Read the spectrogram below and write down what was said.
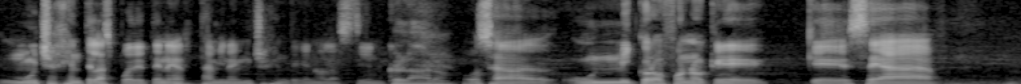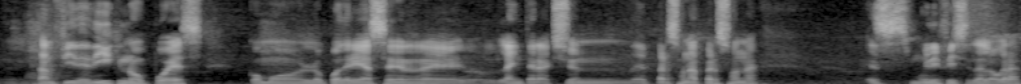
mucha gente las puede tener, también hay mucha gente que no las tiene. Claro. O sea, un micrófono que, que sea tan fidedigno, pues, como lo podría ser eh, la interacción de persona a persona, es muy difícil de lograr.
